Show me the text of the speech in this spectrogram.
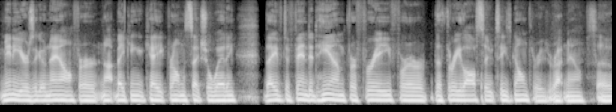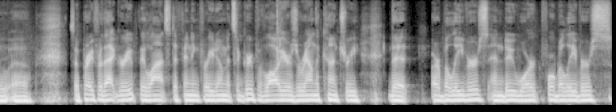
many years ago now for not baking a cake for a homosexual wedding. They've defended him for free for the three lawsuits he's gone through right now. So, uh, so pray for that group, the Alliance Defending Freedom. It's a group of lawyers around the country that are believers and do work for believers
